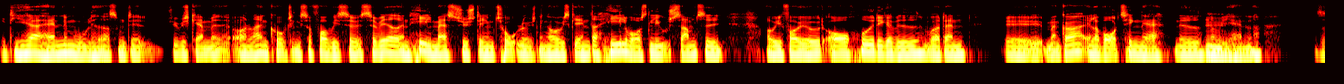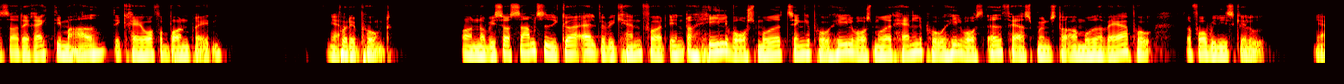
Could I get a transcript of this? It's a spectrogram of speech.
i de her handlemuligheder, som det typisk er med online coaching, så får vi serveret en hel masse system 2-løsninger, hvor vi skal ændre hele vores liv samtidig, og vi får jo overhovedet ikke at vide, hvordan øh, man gør, eller hvor tingene er nede, når mm. vi handler. Altså så er det rigtig meget, det kræver for båndbredden ja. på det punkt. Og når vi så samtidig gør alt, hvad vi kan for at ændre hele vores måde at tænke på, hele vores måde at handle på, hele vores adfærdsmønstre og måde at være på, så får vi lige skæld ud. Ja.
